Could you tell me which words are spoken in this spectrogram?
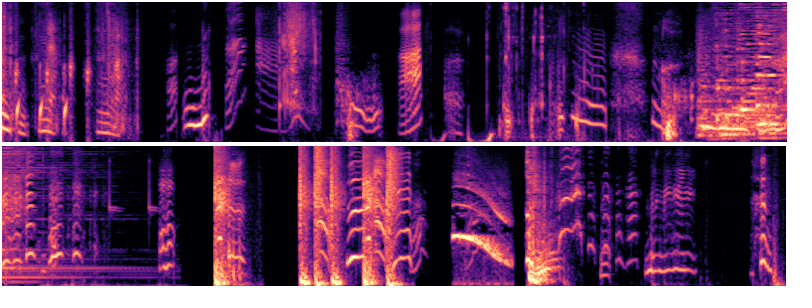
Hả?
